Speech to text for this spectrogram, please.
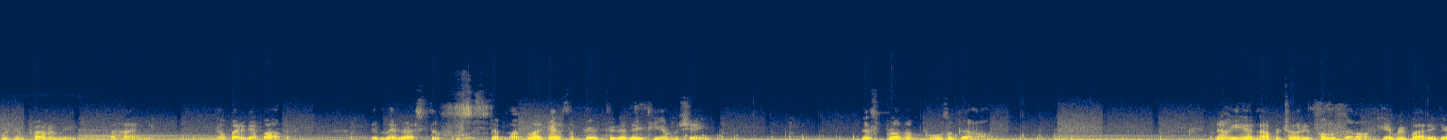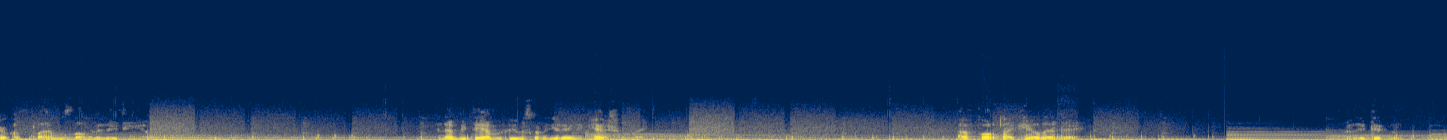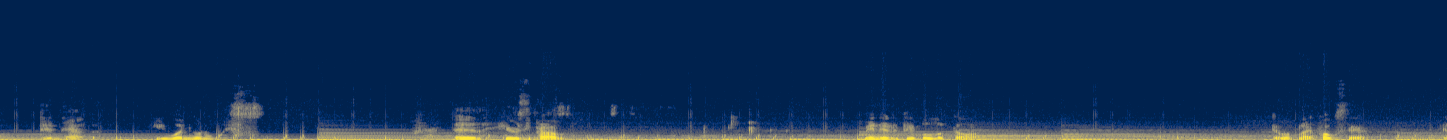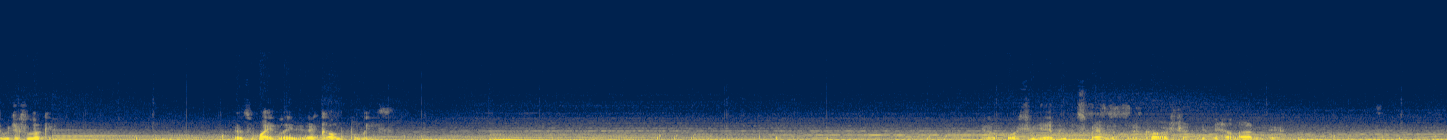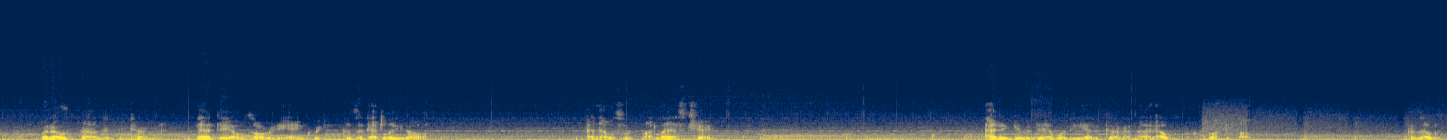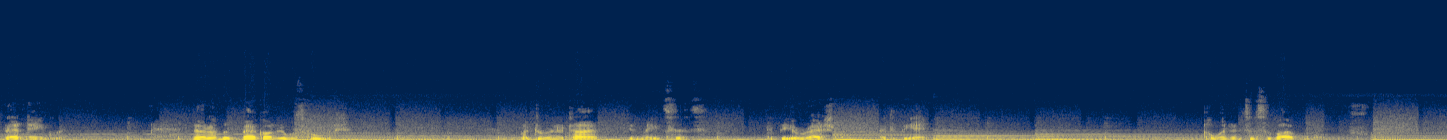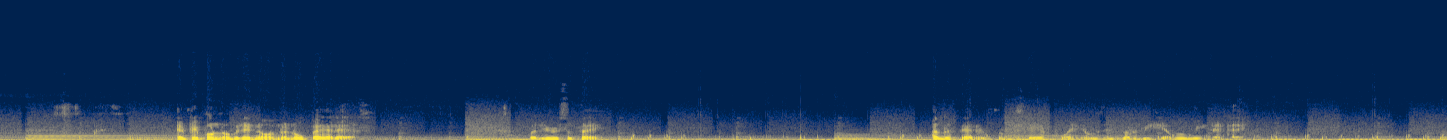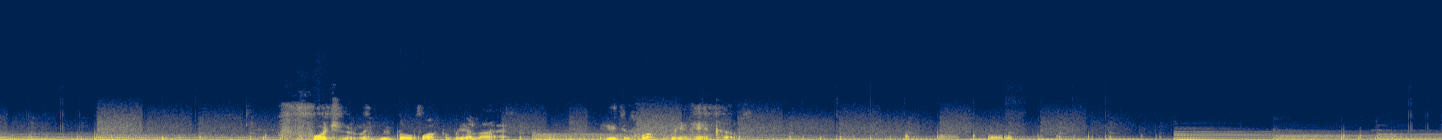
was in front of me, behind me. Nobody got bothered. The minute I stepped, my black ass up there to that ATM machine, this brother pulls a gun on me. Now he had an opportunity to pull a gun on everybody there because the line was long in that ATM. And I'd be damned if he was going to get any cash from me. I fought like hell that day. And it didn't didn't happen. He wasn't going to win. And here's the problem. Many of the people looked on. There were black folks there. They were just looking. There's a white lady that called the police. Course, you had people scrambling for their cars trying to get the hell out of there. But I was bound and determined. That day I was already angry because I got laid off. And I was with my last check. I didn't give a damn whether he had a gun or not. I was going to fuck him up. Because I was that angry. Now that I look back on it, it was foolish. But during the time, it made sense to be irrational and to be angry. I went into survival mode. And people know me. They know I'm not no badass. But here's the thing. I looked at it from the standpoint it was either going to be him or me that day. Fortunately, we both walked away alive. He just walked away in handcuffs.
